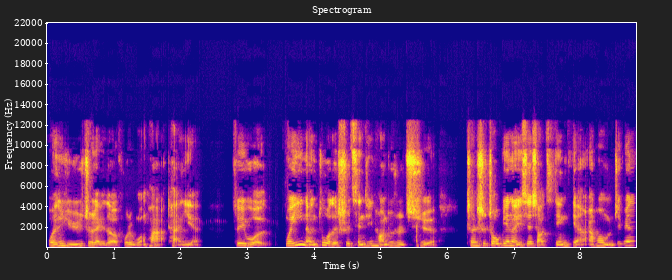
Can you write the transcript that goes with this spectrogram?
文娱之类的或者文化产业，所以我唯一能做的事情，经常就是去城市周边的一些小景点。然后我们这边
